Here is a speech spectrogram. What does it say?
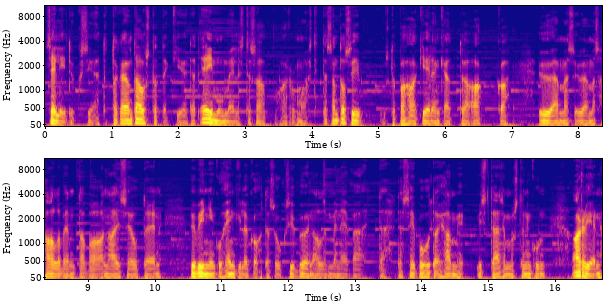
selityksiä. Että totta kai on taustatekijöitä, että ei mun mielestä saa puhua rumasti. Tässä on tosi just pahaa kielenkäyttöä, akka, YMS, YMS halventavaa naiseuteen, hyvin niin kuin henkilökohtaisuuksiin vyön alle menevää. Että tässä ei puhuta ihan mistään semmoista niin kuin arjen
